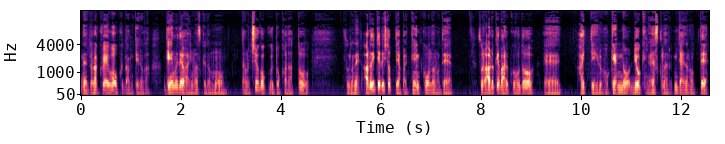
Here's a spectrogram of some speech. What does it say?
ー、ね、ドラクエウォークなんていうのがゲームではありますけども、あの、中国とかだと、そのね、歩いてる人ってやっぱり健康なので、その歩けば歩くほど、えー、入っている保険の料金が安くなるみたいなのって、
